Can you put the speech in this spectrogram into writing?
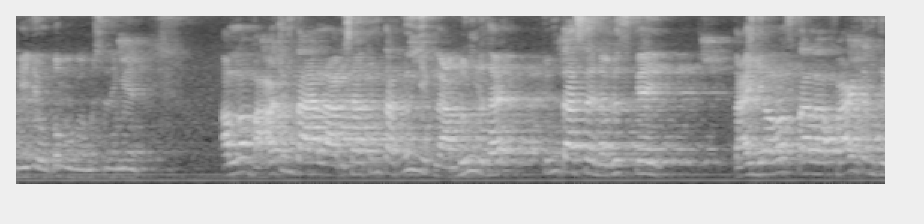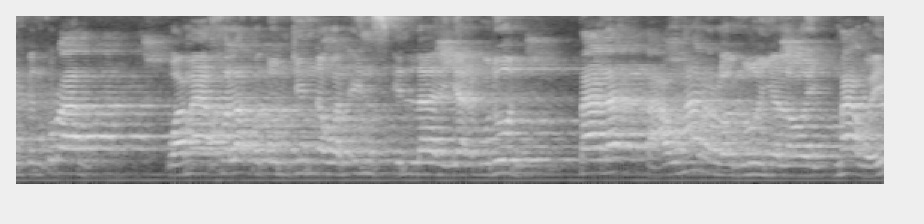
nghĩa vụ của một người Muslimin Allah bảo chúng ta làm sao chúng ta cứ việc làm đúng như thế. Chúng ta sẽ được rizki tại vì Allah Taala phán trong thiên kinh Quran, wa ma khalaqatul jinna wal ins illa liya'budun. Ta đã tạo hóa ra loài người và loài ma quỷ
